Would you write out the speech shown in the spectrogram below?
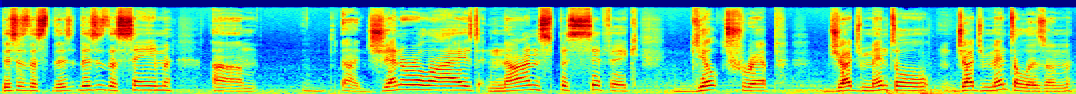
This is this this, this is the same um, uh, generalized, non-specific guilt trip, judgmental judgmentalism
